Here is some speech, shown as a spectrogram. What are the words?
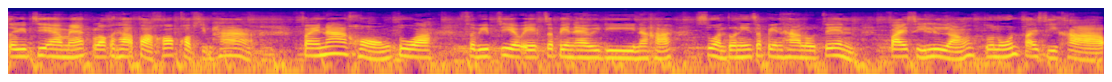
Swift GL Max ล้อกระทะฝาครอบขอบ 15 ไฟหน้าของตัว Swift GLX จะเป็น LED นะคะ ส่วนตัวนี้จะเป็นฮาโลเจน ไฟสีเหลือง ตัวนู้นไฟสีขาว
